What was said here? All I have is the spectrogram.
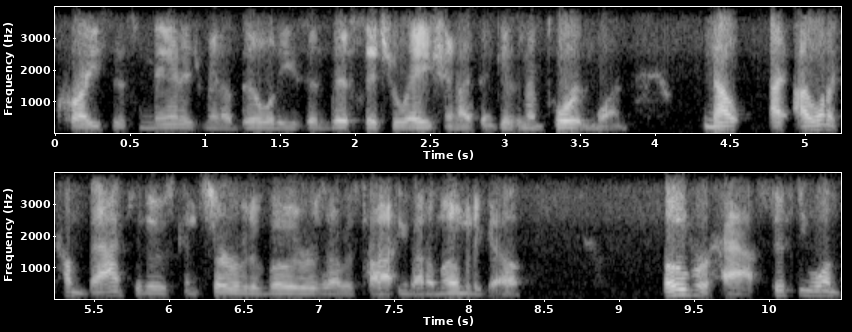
crisis management abilities in this situation, I think is an important one. Now, I, I want to come back to those conservative voters I was talking about a moment ago. Over half, 51%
